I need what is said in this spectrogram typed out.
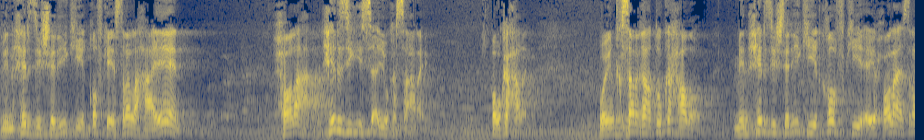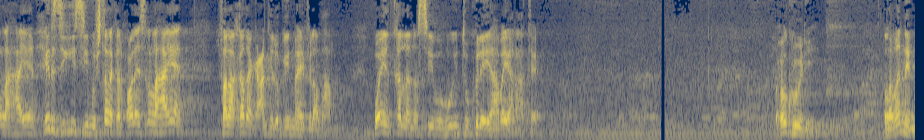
min xirzi shariikihi qofkay isla lahaayeen xoolaha xirzigiisa ayuu ka saaray. Oo ka xaday. Wain saraqa hadduu ka xado min xirzi shariikihi qofkii ay xoolaha isla lahaayeen xirzigiisii mushtarakan xoolaha isla lahaayeen falaa qadac gacantii loo geyn maayo fi ladhar wain qalla nasiibuhu intuu ku leeyahay haba yaraatee wuxuu ku yidhi laba nin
